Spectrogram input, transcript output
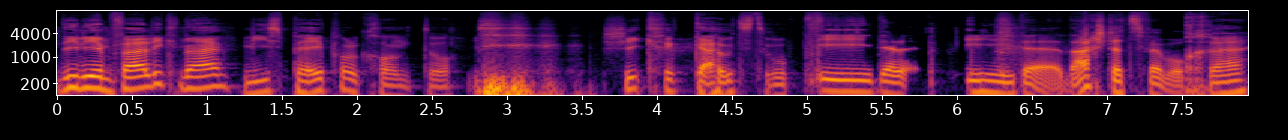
Deine Empfehlung nehmen, mein Paypal-Konto. Schicke Geld drauf. In den, in den nächsten zwei Wochen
